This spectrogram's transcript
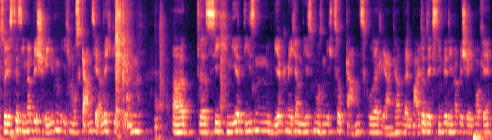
so ist es immer beschrieben. Ich muss ganz ehrlich gestehen, äh, dass ich mir diesen Wirkmechanismus nicht so ganz gut erklären kann, weil Maltodextrin wird immer beschrieben, okay,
